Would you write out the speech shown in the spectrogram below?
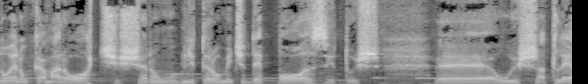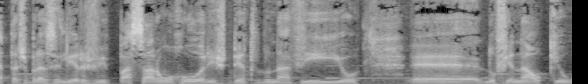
não eram camarotes, eram literalmente depósitos. É, os atletas brasileiros passaram horrores dentro do navio. É, no final, que o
